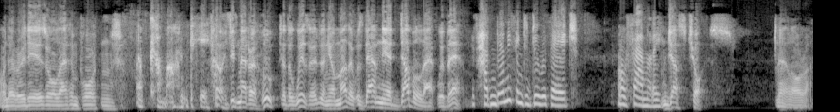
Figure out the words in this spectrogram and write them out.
whatever it is all that important? Oh, come on, Pierce. Oh, it didn't matter a hoot to the wizard and your mother. It was damn near double that with them. It hadn't anything to do with age or family. Just choice. Well, all right.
